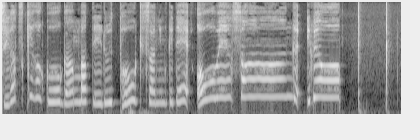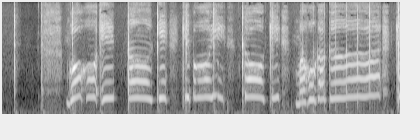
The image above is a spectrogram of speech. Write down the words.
4月企画を頑張っているトウキさんに向けて応援ソングいくよごほいとき、希望いとき、魔法学 can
